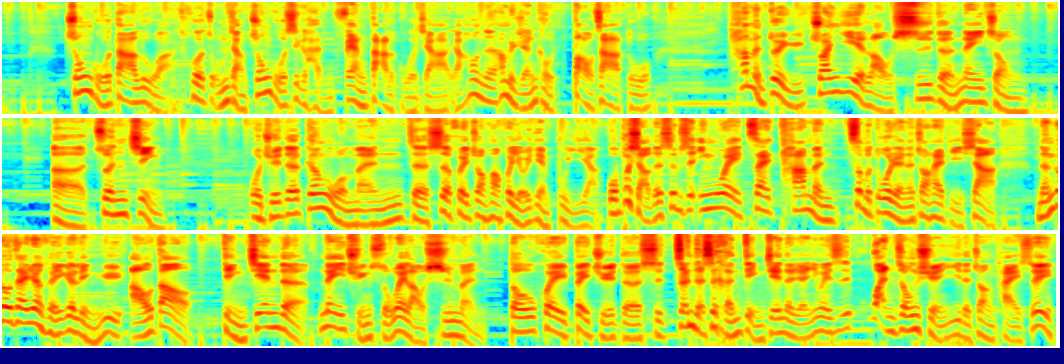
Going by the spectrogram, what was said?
中国大陆啊，或者我们讲中国是一个很非常大的国家，然后呢，他们人口爆炸多，他们对于专业老师的那一种呃尊敬，我觉得跟我们的社会状况会有一点不一样。我不晓得是不是因为在他们这么多人的状态底下，能够在任何一个领域熬到顶尖的那一群所谓老师们。都会被觉得是真的是很顶尖的人，因为是万中选一的状态，所以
